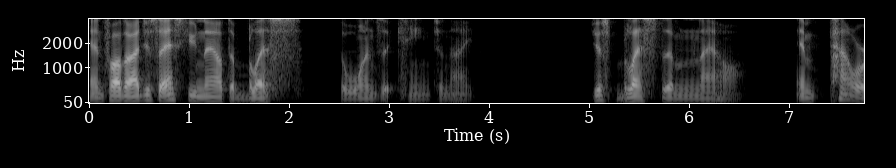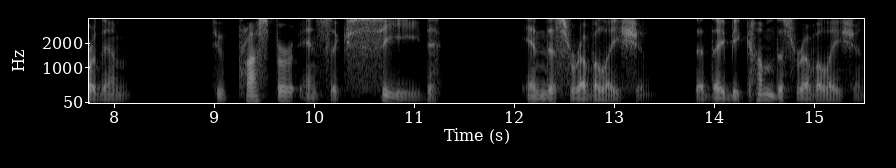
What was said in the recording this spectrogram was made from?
And Father, I just ask you now to bless the ones that came tonight. Just bless them now. Empower them to prosper and succeed in this revelation, that they become this revelation,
